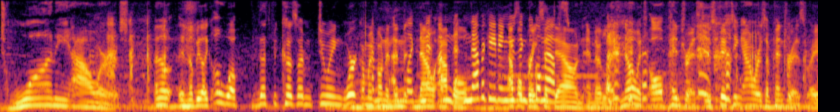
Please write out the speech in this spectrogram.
20 hours. and, they'll, and they'll be like, oh, well, that's because I'm doing work on my I'm- phone. And I'm, then like, now na- I'm Apple, navigating Apple using breaks Google Maps. it down and they're like, no, it's all Pinterest. It was 15 hours of Pinterest, right?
